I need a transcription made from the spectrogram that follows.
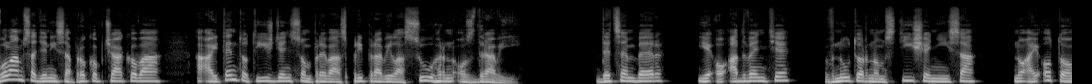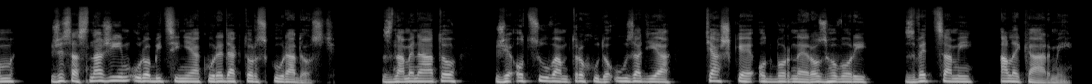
Volám sa Denisa Prokopčáková a aj tento týždeň som pre vás pripravila súhrn o zdraví. December je o advente, vnútornom stíšení sa, no aj o tom, že sa snažím urobiť si nejakú redaktorskú radosť. Znamená to, že odsúvam trochu do úzadia ťažké odborné rozhovory s vedcami a lekármi.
